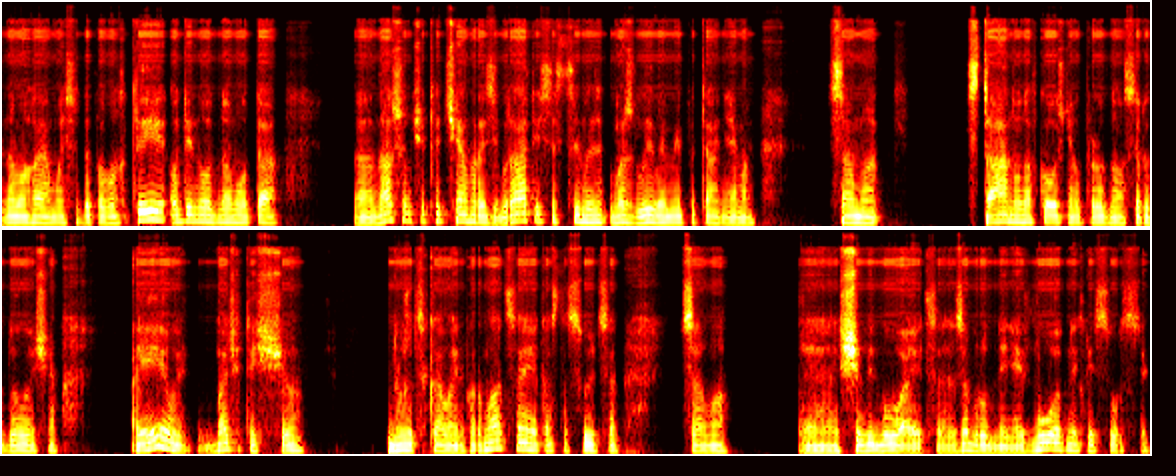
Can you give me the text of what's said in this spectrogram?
намагаємося допомогти один одному та нашим читачам розібратися з цими важливими питаннями, саме стану навколишнього природного середовища. А є, бачите, що дуже цікава інформація, яка стосується саме е, що відбувається забруднення водних ресурсів,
